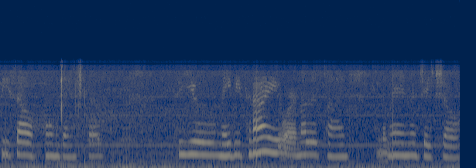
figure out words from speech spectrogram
peace out, home gangsters. See you maybe tonight or another time on the M and J Show.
